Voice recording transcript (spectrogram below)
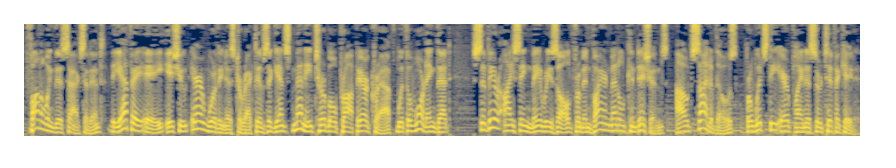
Following this accident, the FAA issued airworthiness directives against many turboprop aircraft with the warning that severe icing may result from environmental conditions outside of those for which the airplane is certificated.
